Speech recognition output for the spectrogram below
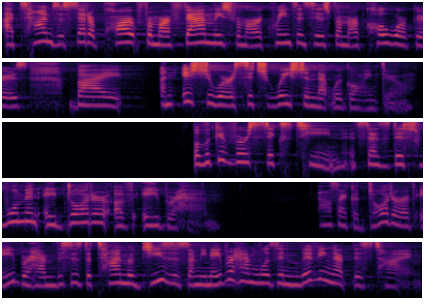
at times are set apart from our families, from our acquaintances, from our coworkers by an issue or a situation that we're going through. But look at verse 16. It says, This woman, a daughter of Abraham. I was like, a daughter of Abraham? This is the time of Jesus. I mean, Abraham wasn't living at this time.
